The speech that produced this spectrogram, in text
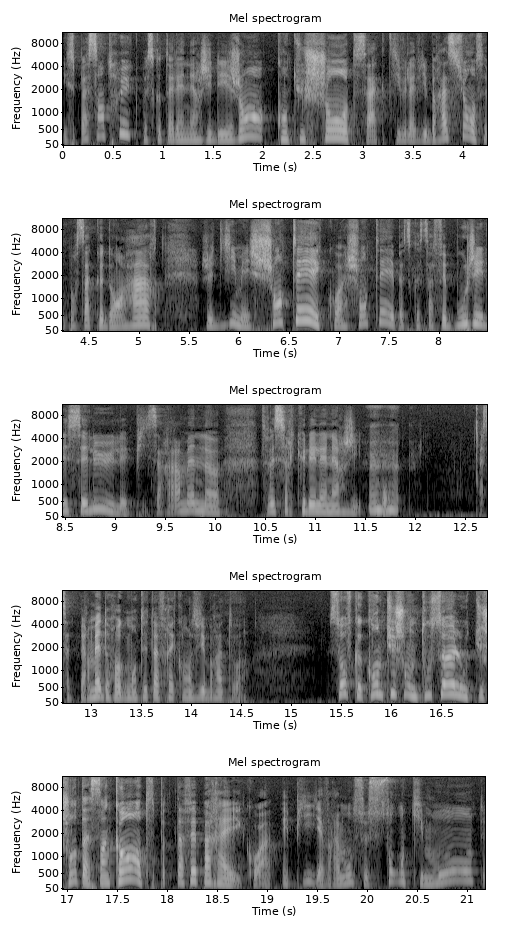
Il se passe un truc, parce que tu as l'énergie des gens. Quand tu chantes, ça active la vibration. C'est pour ça que dans Heart, je dis, mais chantez, quoi, chantez, parce que ça fait bouger les cellules, et puis ça ramène, euh, ça fait circuler l'énergie. Bon. Mhm. Ça te permet de augmenter ta fréquence vibratoire. Sauf que quand tu chantes tout seul ou tu chantes à 50, c'est pas tout à fait pareil, quoi. Et puis, il y a vraiment ce son qui monte.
